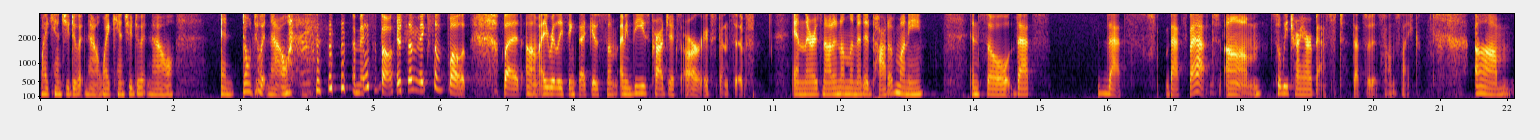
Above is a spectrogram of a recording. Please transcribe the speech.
Why can't you do it now? Why can't you do it now? And don't do it now. A mix of both. There's a mix of both. But um, I really think that gives some, I mean, these projects are expensive and there is not an unlimited pot of money. And so that's, that's, that's that. Um, so we try our best. That's what it sounds like. Um,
